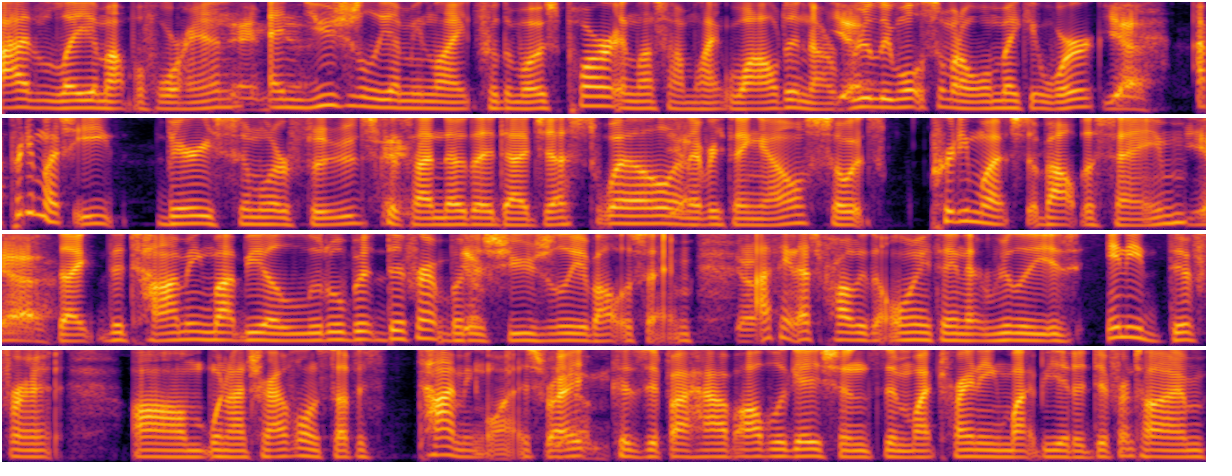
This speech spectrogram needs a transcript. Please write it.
I lay them out beforehand. Same, and yeah. usually, I mean, like for the most part, unless I'm like wild and I Yeah. really want someone, I want to make it work. Yeah. I pretty much eat very similar foods because I know they digest well and everything else. So it's pretty much about the same. Yeah. Like the timing might be a little bit different, but Yep. it's usually about the same. Yep. I think that's probably the only thing that really is any different um, when I travel and stuff is timing wise, right? Yeah. Because if I have obligations, then my training might be at a different time.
